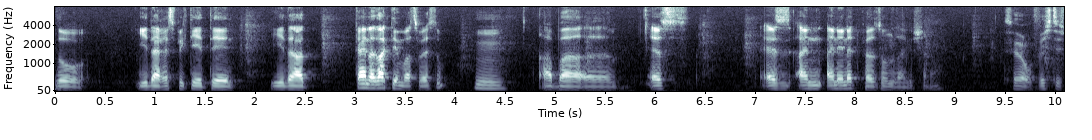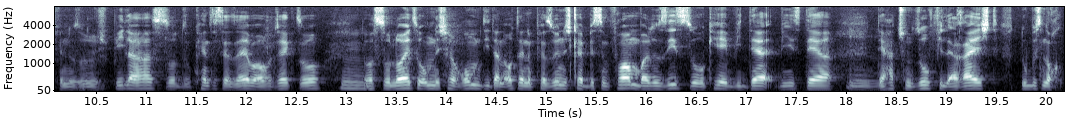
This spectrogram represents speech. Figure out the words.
So, jeder respektiert den, jeder hat, keiner sagt dem was, weißt du. Hm. Aber äh, er ist, er ist ein, eine nette Person, sage ich ja. Ist ja auch wichtig, wenn du so Spieler hast, so, du kennst es ja selber auch, Jack, so, Mhm. du hast so Leute um dich herum, die dann auch deine Persönlichkeit ein bisschen formen, weil du siehst so, okay, wie der, wie ist der, Mhm. der hat schon so viel erreicht, du bist noch,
